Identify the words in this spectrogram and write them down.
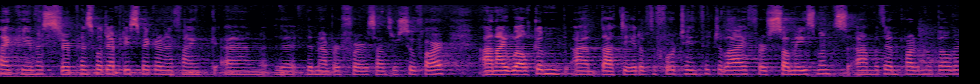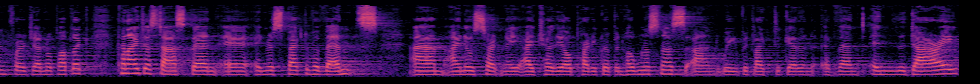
Thank you, Mr Principal Deputy Speaker, and I thank um, the, the, member for his answer so far. And I welcome um, that date of the 14th of July for some easements um, within Parliament Building for a general public. Can I just ask then, uh, in respect of events, um, I know certainly I chair the All Party Group in Homelessness, and we would like to get an event in the diary.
